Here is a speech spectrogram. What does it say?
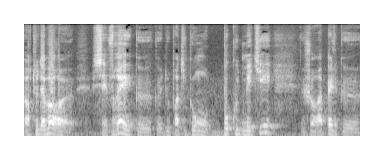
Alors tout d'abord, euh, c'est vrai que, que nous pratiquons beaucoup de métiers. Je rappelle que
